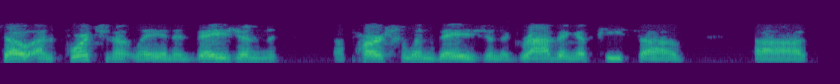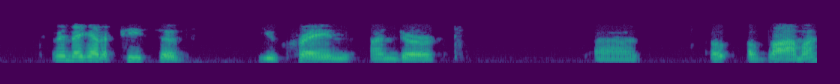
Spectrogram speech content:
So unfortunately, an invasion, a partial invasion, a grabbing a piece of, uh, I mean, they got a piece of Ukraine under uh, Obama.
